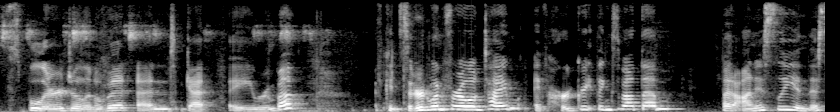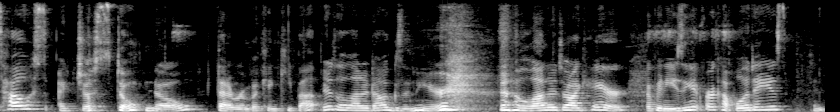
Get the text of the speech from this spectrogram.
splurge a little bit and get a Roomba. I've considered one for a long time. I've heard great things about them, but honestly, in this house, I just don't know that a Roomba can keep up. There's a lot of dogs in here and a lot of dog hair. I've been using it for a couple of days and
